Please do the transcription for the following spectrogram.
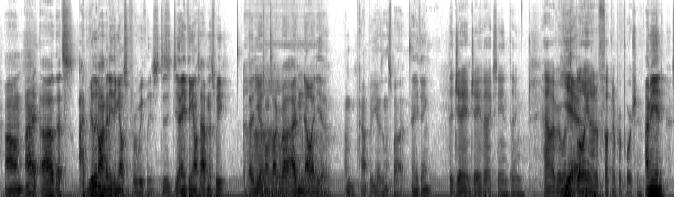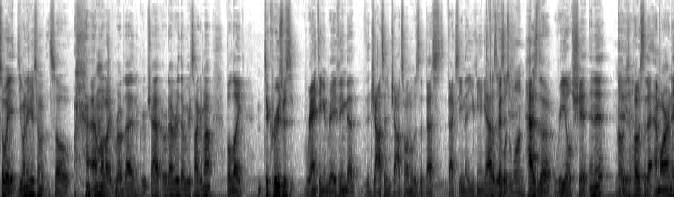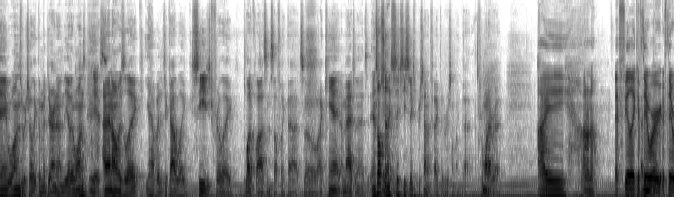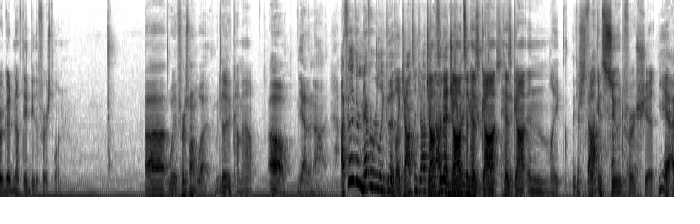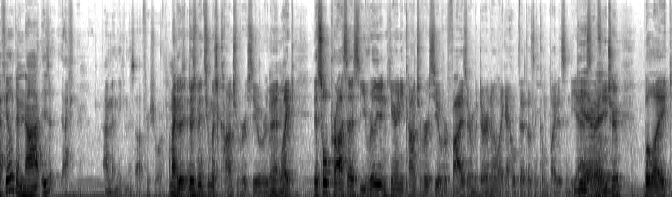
um, all right, uh, that's I really don't have anything else for weeklies. Does did anything else happen this week that you guys want to talk about? I have no idea. Um, I'm kind of putting you guys on the spot. Anything? The J and J vaccine thing, how everyone's Yeah. blowing it out of fucking proportion. I mean, so wait, do you want to hear some? So I don't know if I wrote that in the group chat or whatever that we were talking about, but like, the Cruz was ranting and raving that the Johnson Johnson one was the best vaccine that you can get because it was one. has the real shit in it Oh, as yeah. opposed to the mRNA ones, which are like the Moderna and the other ones. Yes. And then I was like, yeah, but it got like seized for like blood clots and stuff like that. So I can't imagine that. It's, and it's also like Mhm. sixty six percent effective or something like that, from what I read. I I don't know. I feel like if I they mean- were if they were good enough, they'd be the first one Uh, what, first one, what? what do you to come out. Oh, yeah, they're not. I feel like they're never really good. Like Johnson Johnson. Johnson and Johnson has got got has gotten like like their stock fucking sued for low. shit. Yeah, I feel like they're not. Is it, I, I'm not making this up for sure. I'm not There's, there's been too much controversy over that. Mhm. Like, this whole process, you really didn't hear any controversy over Pfizer and Moderna. Like, I hope that doesn't come bite us in the ass Yeah, in the right. future. But like,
